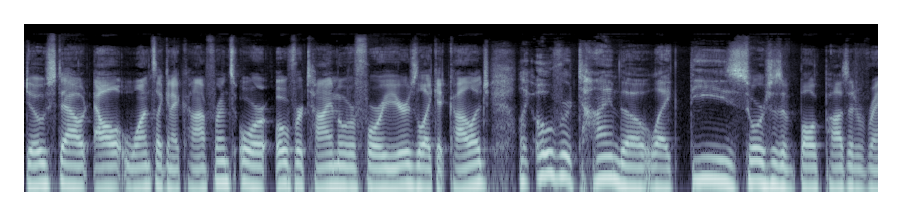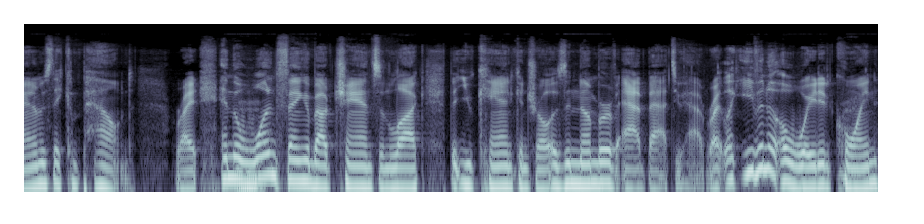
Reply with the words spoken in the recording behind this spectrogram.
dosed out all at once, like in a conference, or over time, over four years, like at college. Like over time, though, like these sources of bulk positive randomness, they compound. Right. And the mm-hmm. one thing about chance and luck that you can control is the number of at bats you have. Right. Like even a, a weighted coin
